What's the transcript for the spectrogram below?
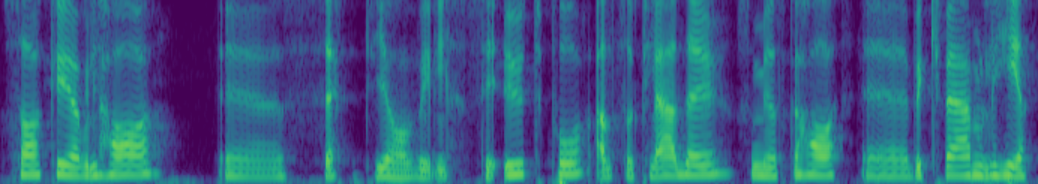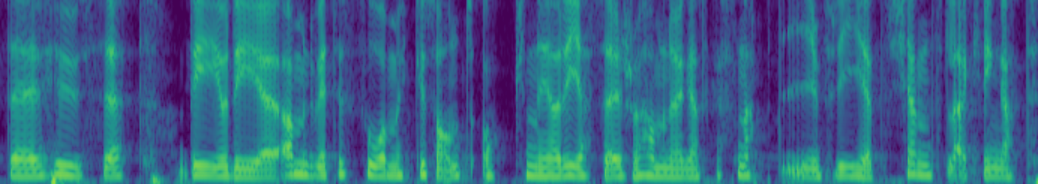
saker jag vill ha, eh, sätt jag vill se ut på, alltså kläder som jag ska ha, eh, bekvämligheter, huset, det och det. Ja, men du vet, det är så mycket sånt. Och när jag reser så hamnar jag ganska snabbt i en frihetskänsla kring att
